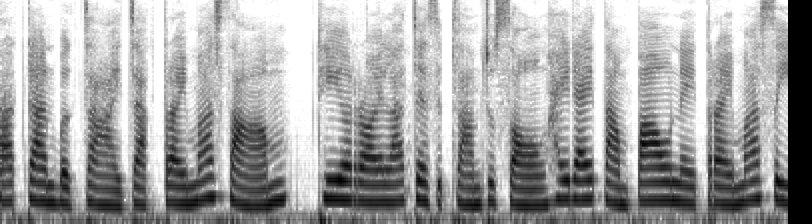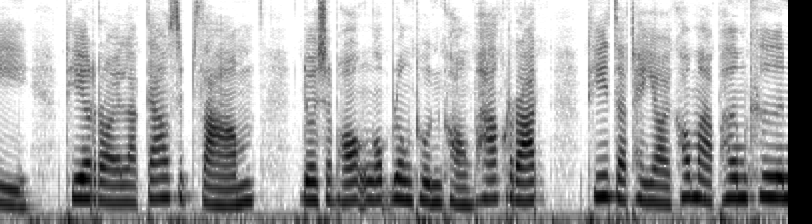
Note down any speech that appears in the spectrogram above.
รัดการเบิกจ่ายจากไตรมาส 3 ที่ร้อยละ 73.2 ให้ได้ตามเป้าในไตรมาส 4 ที่ร้อยละ 93 โดยเฉพาะงบลงทุนของภาครัฐ ที่จะทยอยเข้ามาเพิ่มขึ้น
